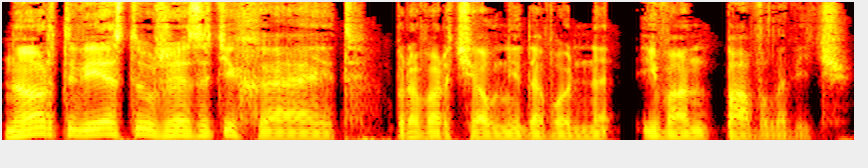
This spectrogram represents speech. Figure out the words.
«Норд-Вест уже затихает», — проворчал недовольно Иван Павлович.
